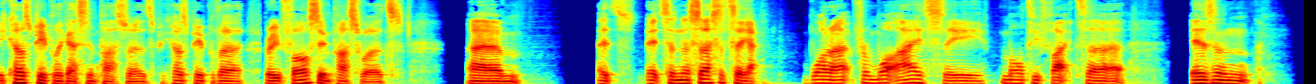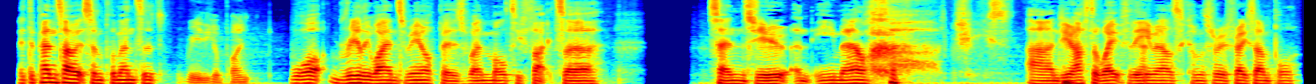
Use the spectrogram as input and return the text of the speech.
because people are guessing passwords, because people are brute forcing passwords, um, it's it's a necessity. Yeah. What I, from what I see, multi factor isn't. It depends how it's implemented. Really good point. What really winds me up is when multi factor sends you an email Jeez. and you have to wait for the Yeah. email to come through, for example.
